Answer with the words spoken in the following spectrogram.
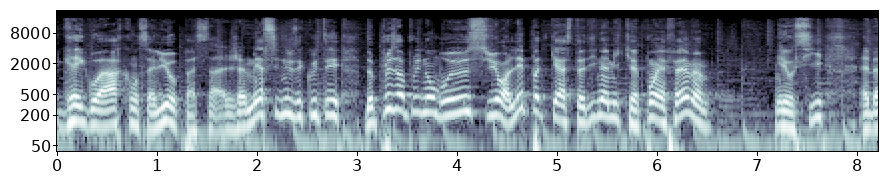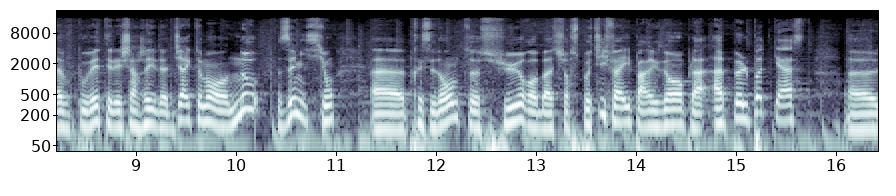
Grégoire qu'on salue au passage. Merci de nous écouter de plus en plus nombreux sur les podcasts dynamique.fm. Et aussi, eh ben, vous pouvez télécharger directement nos émissions euh, précédentes sur, bah, sur Spotify par exemple, Apple Podcast, euh,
